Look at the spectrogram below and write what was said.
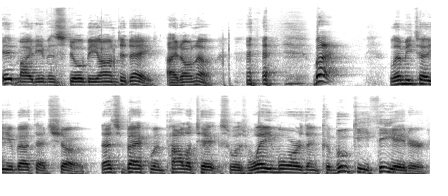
It might even still be on today. I don't know. but let me tell you about that show. That's back when politics was way more than kabuki theater.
